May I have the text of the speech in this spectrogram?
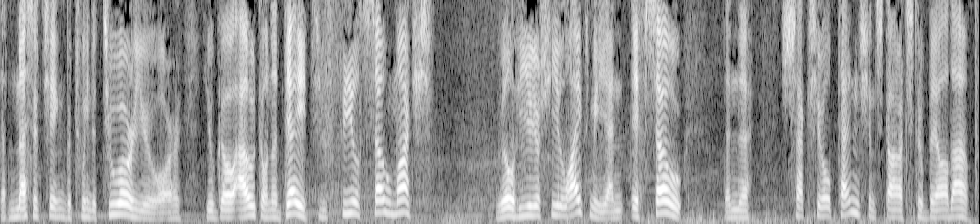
that messaging between the two of you, or you go out on a date, you feel so much. Will he or she like me? And if so, then the sexual tension starts to build up.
